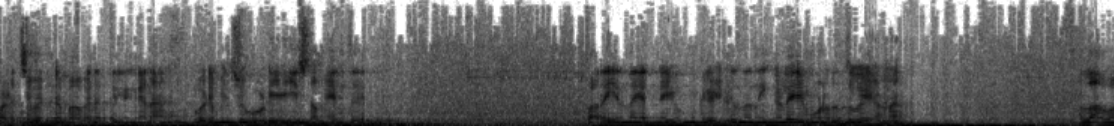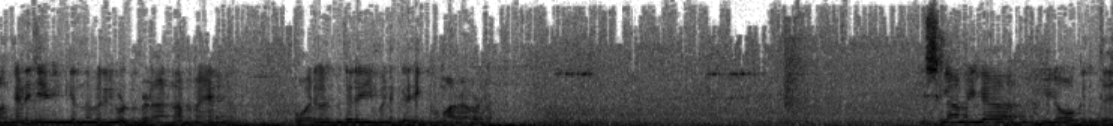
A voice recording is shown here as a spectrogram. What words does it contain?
പടച്ചവന്റെ ഭവനത്തിൽ ഇങ്ങനെ ഒരുമിച്ച് കൂടിയ ഈ സമയത്ത് പറയുന്ന എന്നെയും കേൾക്കുന്ന നിങ്ങളെയും ഉണർത്തുകയാണ്. അള്ളാഹു അങ്ങനെ ജീവിക്കുന്നവരിൽ ഉൾപ്പെടാൻ നമ്മെ ഓരോരുത്തരെയും അനുഗ്രഹിക്കുമാറാവട്ടെ. ഇസ്ലാമിക ലോകത്ത്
